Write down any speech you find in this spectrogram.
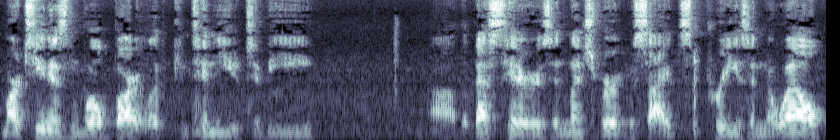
Martinez and Will Bartlett continue to be uh, the best hitters in Lynchburg, besides Pries and Noel,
